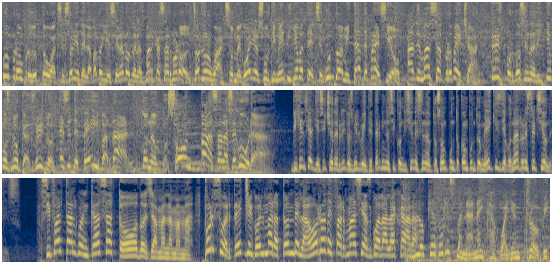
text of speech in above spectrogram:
Compra un producto o accesorio de lavado y encerado de las marcas Armorol, Turtle Wax o Meguiar's Ultimate y llévate el segundo a mitad de precio. Además, aprovecha 3x2 en aditivos Lucas, Richland, SDP y Bardal. Con AutoZone, vas a la segura. Vigencia el 18 de abril 2020. Términos y condiciones en autozone.com.mx, diagonal restricciones. Si falta algo en casa, todos llaman a mamá. Por suerte, llegó el maratón del ahorro de Farmacias Guadalajara. Bloqueadores Banana y Hawaiian Tropic,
